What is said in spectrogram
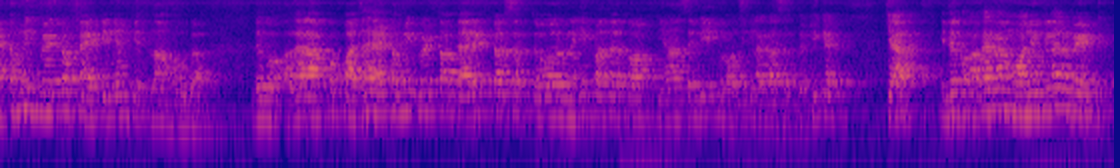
एटॉमिक वेट ऑफ़ टाइटेनियम कितना होगा? देखो, अगर आपको पता है एटॉमिक वेट तो आप डायरेक्ट कर सकते हो, और नहीं पता तो आप यहाँ से भी एक लॉजिक लगा सकते हो, ठीक है? क्या? ये देखो, अगर मैं मॉलिक्यूलर वेट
